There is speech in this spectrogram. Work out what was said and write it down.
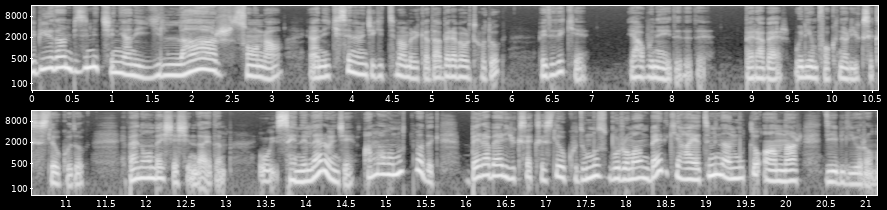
Ve birden bizim için yani yıllar sonra yani iki sene önce gittim Amerika'da beraber oturduk ve dedi ki ya bu neydi dedi. Beraber William Faulkner yüksek sesle okuduk. E ben 15 yaşındaydım. O seneler önce ama unutmadık. Beraber yüksek sesle okuduğumuz bu roman belki hayatımın en mutlu anlar diyebiliyorum.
